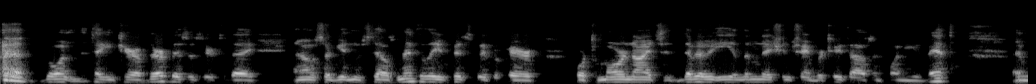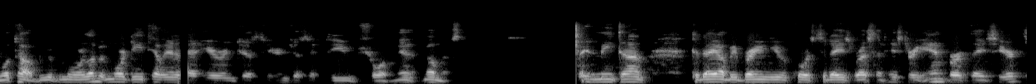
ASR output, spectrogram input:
going taking care of their business here today, and also getting themselves mentally and physically prepared for tomorrow night's WWE Elimination Chamber 2020 event. And we'll talk more, a little bit more detail into that here in just here in just a few short minute, moments. In the meantime, today I'll be bringing you, of course, today's wrestling history and birthdays here.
